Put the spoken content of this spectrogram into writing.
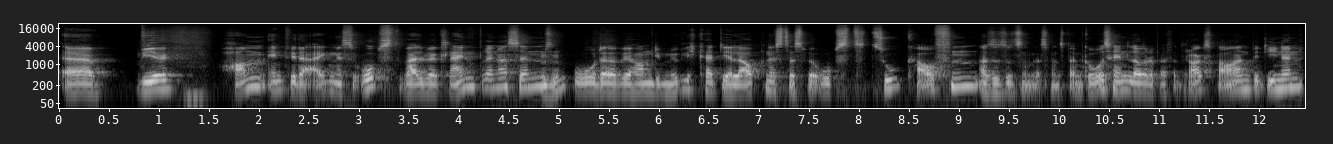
äh, wir haben entweder eigenes Obst, weil wir Kleinbrenner sind, mhm. oder wir haben die Möglichkeit, die Erlaubnis, dass wir Obst zukaufen, also sozusagen, dass wir uns beim Großhändler oder bei Vertragsbauern bedienen.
